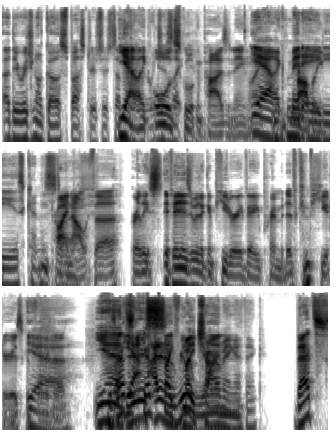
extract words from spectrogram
uh, the original Ghostbusters or something. Yeah, like old like- school compositing. yeah, like mid '80s kind of. Probably stuff. not with a, or at least if it is with a computer, a very primitive computer is compared Yeah, to yeah, that's- yeah. there's- I don't like know. Really charming. one- I think. that's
